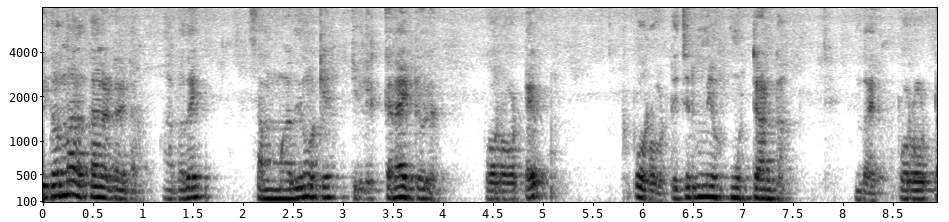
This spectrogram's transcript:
ഇതൊന്നും അകത്താകട്ടെ കേട്ടോ. അപ്പൊ അതെ സമ്മതി നോക്കിയാൽ കിലുക്കനായിട്ടില്ല പൊറോട്ടയും പൊറോട്ട ഇച്ചിരി മുറ്റാണ്ട. എന്തായാലും പൊറോട്ട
